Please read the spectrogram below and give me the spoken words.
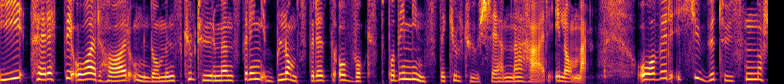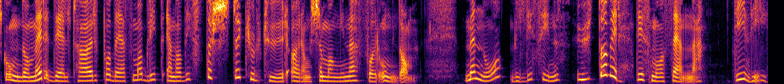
I 30 år har ungdommens kulturmønstring blomstret og vokst på de minste kulturscenene her i landet. Over 20 000 norske ungdommer deltar på det som har blitt en av de største kulturarrangementene for ungdom. Men nå vil de synes utover de små scenene. De vil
